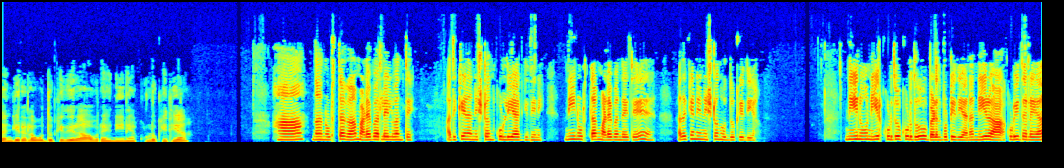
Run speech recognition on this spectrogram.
ತಂಗಿರೆಲ್ಲ ಉದುಕಿದ್ದೀರಾ ಅವರೇ, ನೀನು ಯಾಕೆ ಕುಳ್ಳುಕಿದೆಯಾ? ನಾನು ಮಳೆ ಅದಕ್ಕೆ ನಾನು ಇಷ್ಟೊಂದು ಕುಳ್ಳಿ ಆಗಿದ್ದೀನಿ ನೀರು ಕುಡಿದಲೆಯಾ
